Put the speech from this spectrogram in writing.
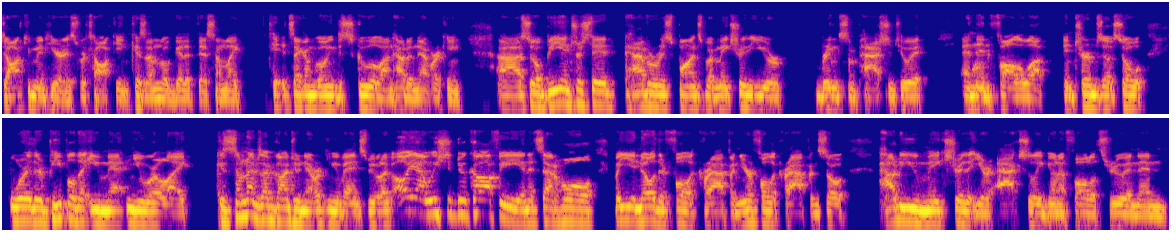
document here as we're talking because I'm real good at this. I'm like, it's like I'm going to school on how to networking. Uh, so be interested, have a response, but make sure that you're bring some passion to it, and then follow up in terms of. So were there people that you met and you were like, because sometimes I've gone to networking events, people are like, oh yeah, we should do coffee, and it's that whole, but you know they're full of crap, and you're full of crap, and so how do you make sure that you're actually going to follow through, and then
